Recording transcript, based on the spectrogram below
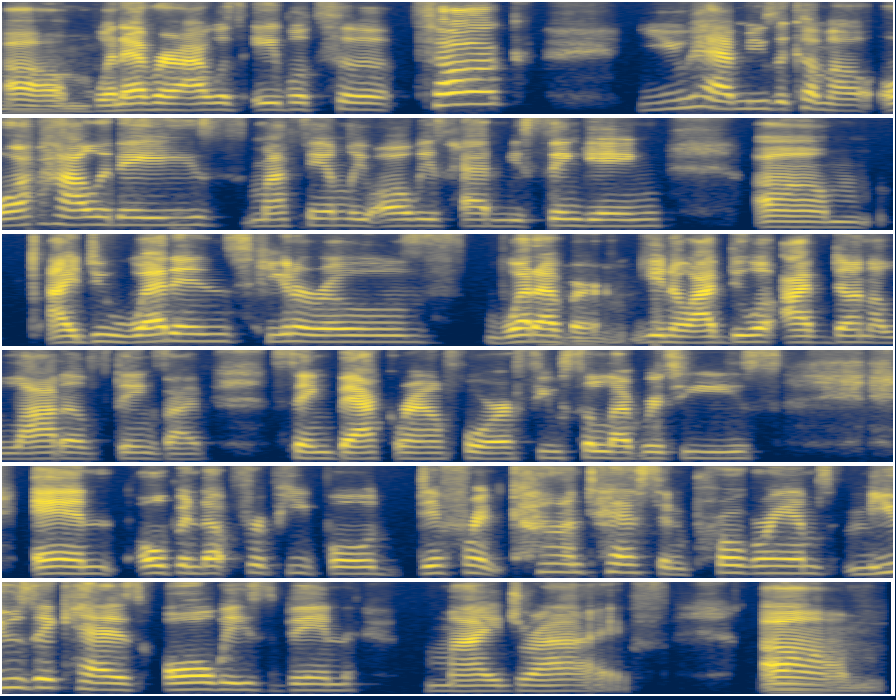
Um, mm. whenever I was able to talk, you had music come out. All holidays, my family always had me singing. Um, I do weddings, funerals, whatever. Mm. You know, I do. I've done a lot of things. I've sang background for a few celebrities, and opened up for people different contests and programs. Music has always been my drive. Mm. Um,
